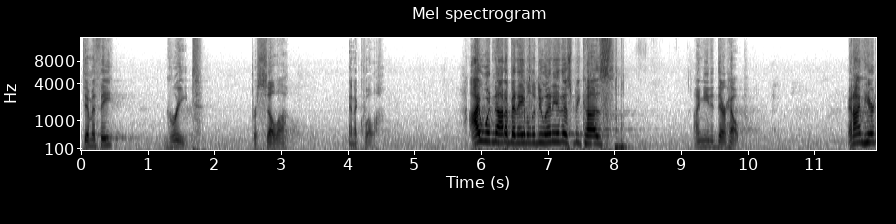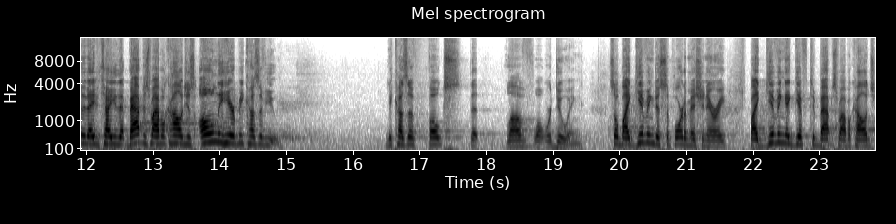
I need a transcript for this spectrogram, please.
Timothy, greet Priscilla and Aquila. I would not have been able to do any of this because I needed their help. And I'm here today to tell you that Baptist Bible College is only here because of you. Because of folks that love what we're doing. So by giving to support a missionary, by giving a gift to Baptist Bible College,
